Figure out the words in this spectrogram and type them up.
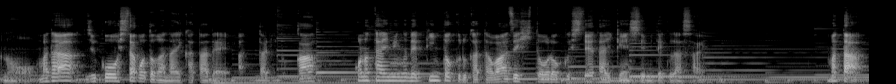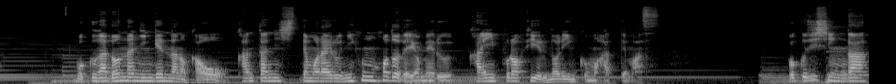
あのまだ受講したことがない方であったりとかこのタイミングでピンとくる方はぜひ登録して体験してみてください。また僕がどんな人間なのかを簡単に知ってもらえる2分ほどで読める会員プロフィールのリンクも貼ってます。僕自身が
